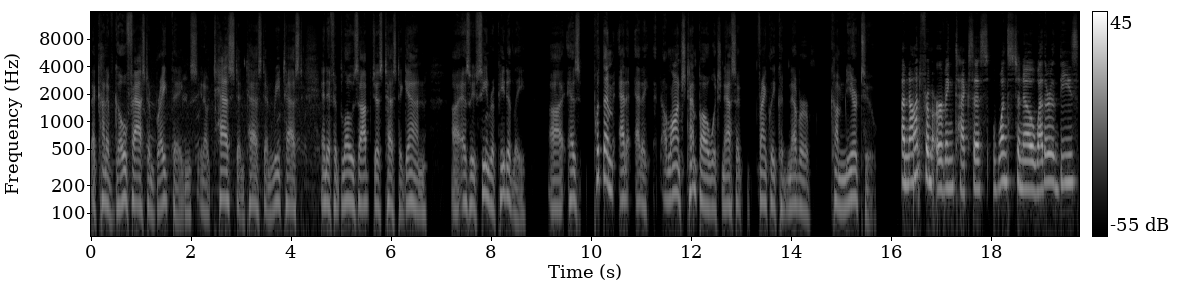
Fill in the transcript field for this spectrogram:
that kind of go fast and break things, you know, test and test and retest, and if it blows up, just test again, uh, as we've seen repeatedly, uh, has put them at at a, a launch tempo which NASA frankly could never come near to. Anant from Irving, Texas wants to know whether these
